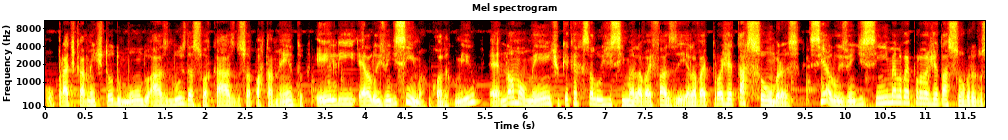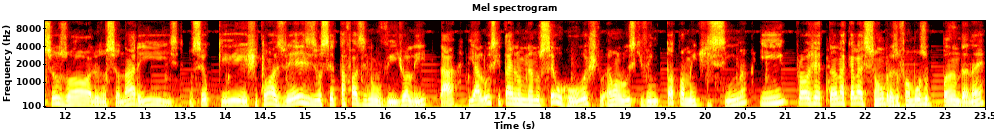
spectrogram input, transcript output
ou praticamente todo mundo, as luzes da sua casa, do seu apartamento, ele, a luz vem de cima, concorda comigo? É, normalmente, o que, que essa luz de cima ela vai fazer? Ela vai projetar sombras. Se a luz vem de cima, ela vai projetar sombra nos seus olhos, no seu nariz, no seu queixo. Então, às vezes, você tá fazendo um vídeo ali, tá? E a luz que tá iluminando o seu rosto é uma luz que vem totalmente de cima e projetando aquelas sombras, o famoso panda, né?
